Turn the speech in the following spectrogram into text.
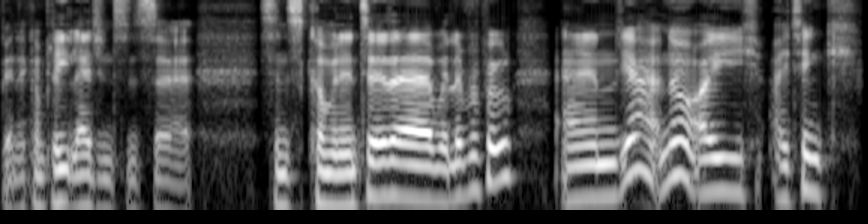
been a complete legend since uh, since coming into it uh, with Liverpool, and yeah, no, I I think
